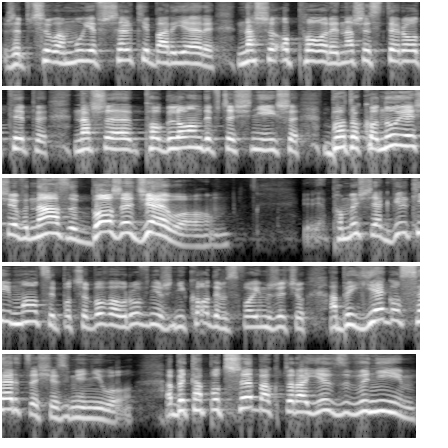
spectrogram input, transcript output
że przełamuje wszelkie bariery, nasze opory, nasze stereotypy, nasze poglądy wcześniejsze, bo dokonuje się w nas Boże dzieło. Pomyślcie, jak wielkiej mocy potrzebował również Nikodem w swoim życiu, aby jego serce się zmieniło, aby ta potrzeba, która jest w nim,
